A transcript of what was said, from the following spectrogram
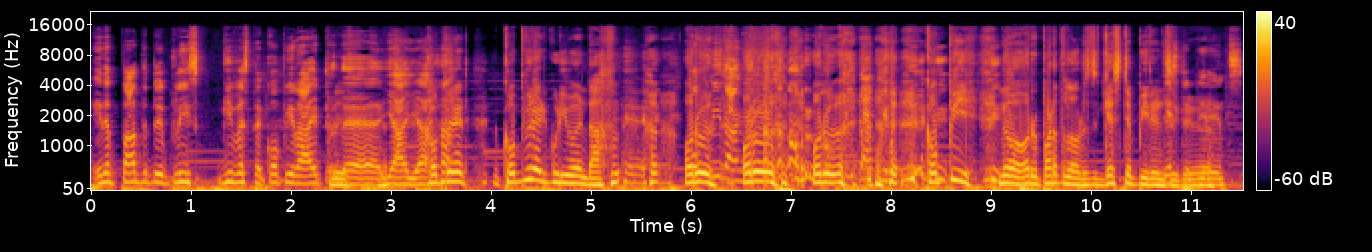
இதை பார்த்துட்டு please give us the copyright the yeah yeah. Copyright copyright குடி வேண்டாம். ஒரு. ஒரு ஒரு கொப்பி நோ ஒரு படத்துல ஒரு கெஸ்ட் appearance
